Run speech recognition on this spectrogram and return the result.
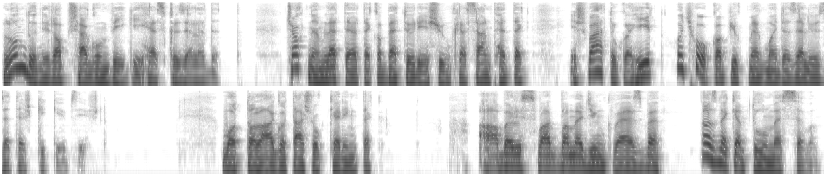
Londoni rapságon végéhez közeledett. Csak nem leteltek a betörésünkre szánt hetek, és vártuk a hírt, hogy hol kapjuk meg majd az előzetes kiképzést. Vad találgatások keringtek. Aberystwythba megyünk Velszbe, az nekem túl messze van,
